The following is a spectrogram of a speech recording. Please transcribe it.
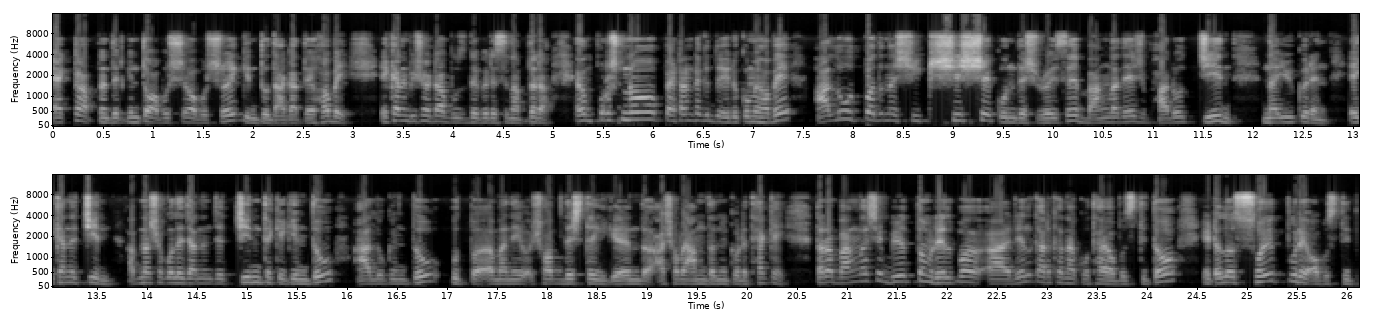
একটা আপনাদের কিন্তু অবশ্যই অবশ্যই কিন্তু দাগাতে হবে। এখানে বিষয়টা বুঝতে পেরেছেন আপনারা। এখন প্রশ্ন প্যাটার্নটা কিন্তু এরকমই হবে। আলু উৎপাদনের শীর্ষে কোন দেশ রয়েছে, বাংলাদেশ, ভারত, চীন না ইউক্রেন? এখানে চীন। আপনারা সকলে জানেন যে চীন থেকে কিন্তু আলু কিন্তু মানে সব দেশ থেকে সবাই আমদানি করে থাকে। তারা বাংলাদেশের বৃহত্তম রেল রেল কারখানা কোথায় অবস্থিত? এটা হলো সৈয়দপুরে অবস্থিত।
